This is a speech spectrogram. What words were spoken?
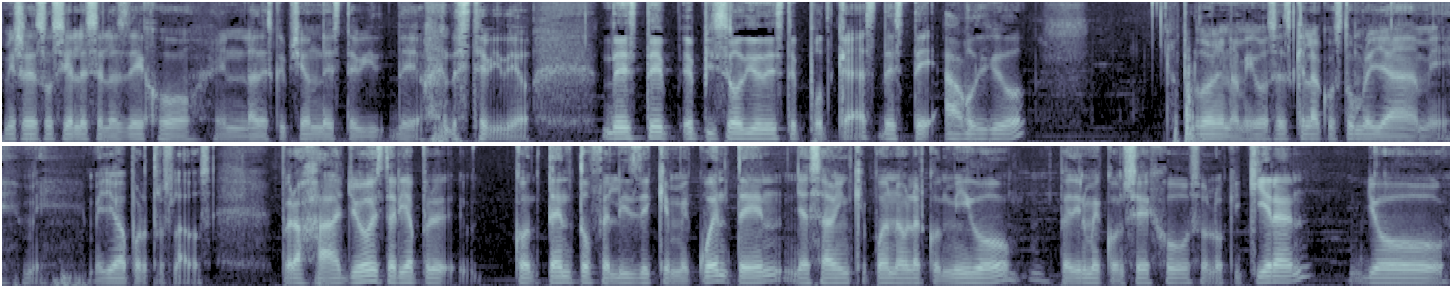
mis redes sociales se las dejo en la descripción de este, video, de este video, de este episodio, de este podcast, de este audio. Perdonen amigos, es que la costumbre ya me, me, me lleva por otros lados. Pero ajá, yo estaría contento, feliz de que me cuenten. Ya saben que pueden hablar conmigo, pedirme consejos o lo que quieran. Yo,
